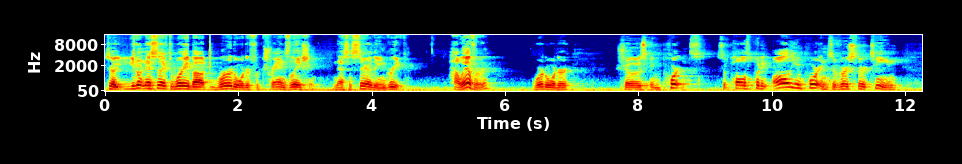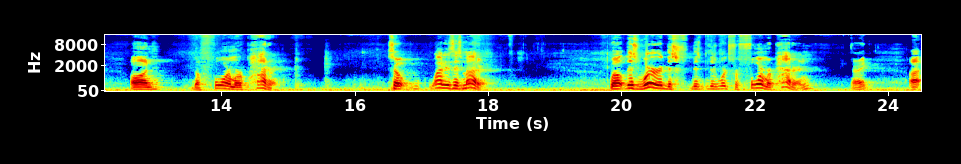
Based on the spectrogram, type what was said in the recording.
so you don't necessarily have to worry about word order for translation necessarily in Greek. However, word order shows importance. So Paul's putting all the importance of verse 13 on the form or pattern. So, why does this matter? Well, this word, this, this, this word for form or pattern, all right, uh,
